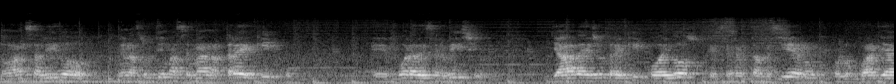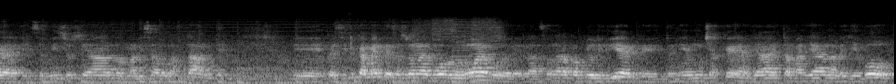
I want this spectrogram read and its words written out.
Nos han salido en las últimas semanas tres equipos fuera de servicio. Ya de esos tres equipos hay dos que se restablecieron, por lo cual ya el servicio se ha normalizado bastante. Eh, específicamente esa zona del Pueblo Nuevo, de la zona de la Papi Olivier, que tenía muchas quejas, ya esta mañana le llegó,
